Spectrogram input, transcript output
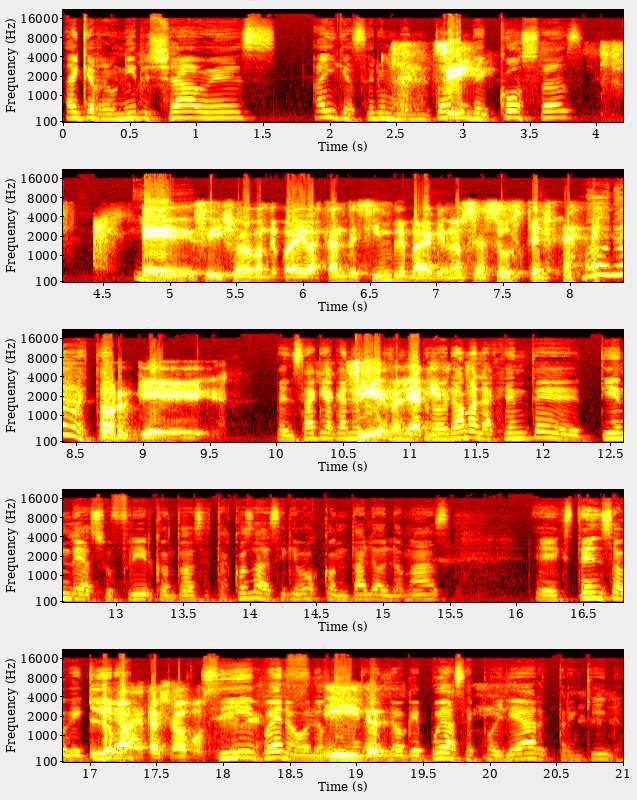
Hay que reunir llaves. Hay que hacer un montón Sí. de cosas. Y- Eh, sí, yo lo conté por ahí bastante simple para que no se asusten, no, no, está. porque Pensá que acá en, Sí, el, en programa la gente tiende a sufrir con todas estas cosas, así que vos contalo lo más extenso que lo quieras. más detallado posible. Sí, bueno, lo, Y que, lo- lo que puedas spoilear, tranquilo.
